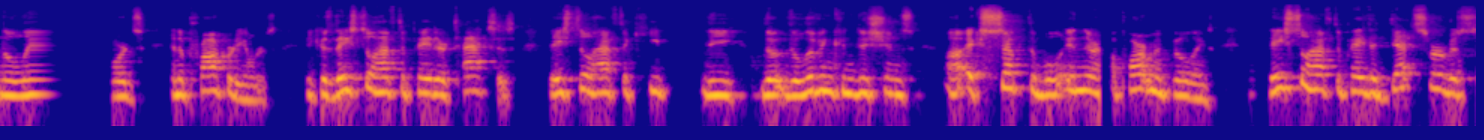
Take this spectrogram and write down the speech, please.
the landlords and the property owners because they still have to pay their taxes. They still have to keep the, the, the living conditions uh, acceptable in their apartment buildings. They still have to pay the debt service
